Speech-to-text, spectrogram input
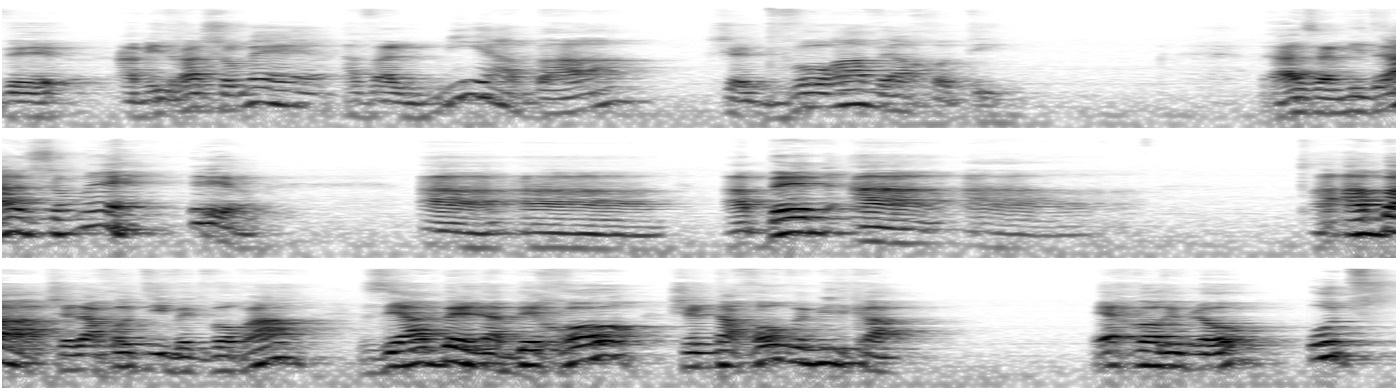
והמדרש אומר, אבל מי הבא של דבורה ואחותי? ואז המדרש אומר, הבן, האבא של אחותי ודבורה, זה הבן הבכור של נחור ומילכה. איך קוראים לו? עוץ.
